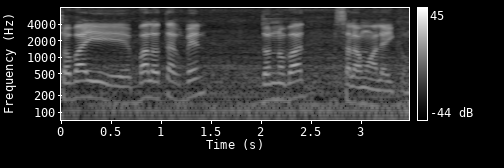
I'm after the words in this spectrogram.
সবাই ভালো থাকবেন। ধন্যবাদ। আসসালামু আলাইকুম।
